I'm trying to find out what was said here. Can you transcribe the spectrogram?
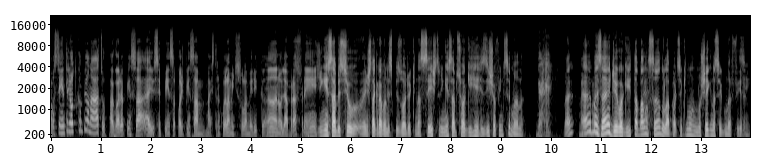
Você entra em outro campeonato. Agora é pensar, aí você pensa, pode pensar mais tranquilamente sul-americana, olhar para frente. Ninguém sabe se o, a gente está gravando esse episódio aqui na sexta, ninguém sabe se o Aguirre resiste ao fim de semana. Né? Mais É, mas é, Diego Aguirre está balançando lá. Pode ser que não, não chegue na segunda-feira. Sim.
